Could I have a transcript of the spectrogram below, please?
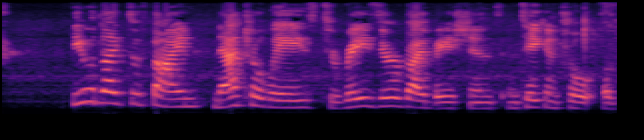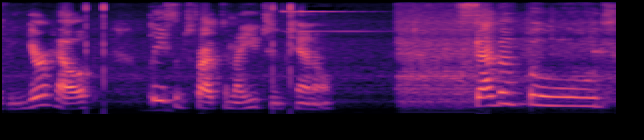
If you would like to find natural ways to raise your vibrations and take control of your health, please subscribe to my YouTube channel. Seven foods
